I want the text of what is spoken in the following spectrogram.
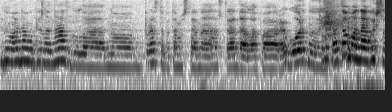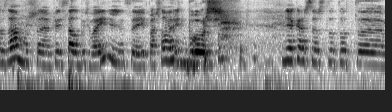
Ну, она убила Назгула, но просто потому, что она страдала по Арагорну, и потом она вышла замуж, э, перестала быть воительницей и пошла варить борщ. Мне кажется, что тут э,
